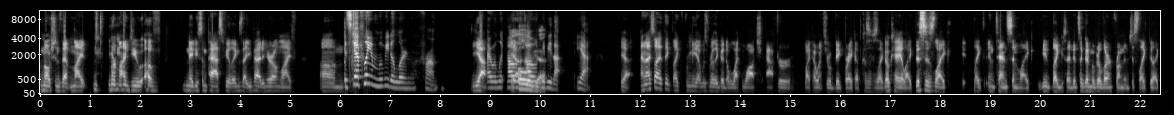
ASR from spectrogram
emotions that might remind you of maybe some past feelings that you've had in your own life um it's definitely a movie to learn from yeah i would li- i'll, Yeah. Oh, I'll yeah. give you that yeah yeah and i saw i think like for me it was really good to like watch after like i went through a big breakup because i was like okay like this is like like intense and like you, like you said it's a good movie to learn from and just like be like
